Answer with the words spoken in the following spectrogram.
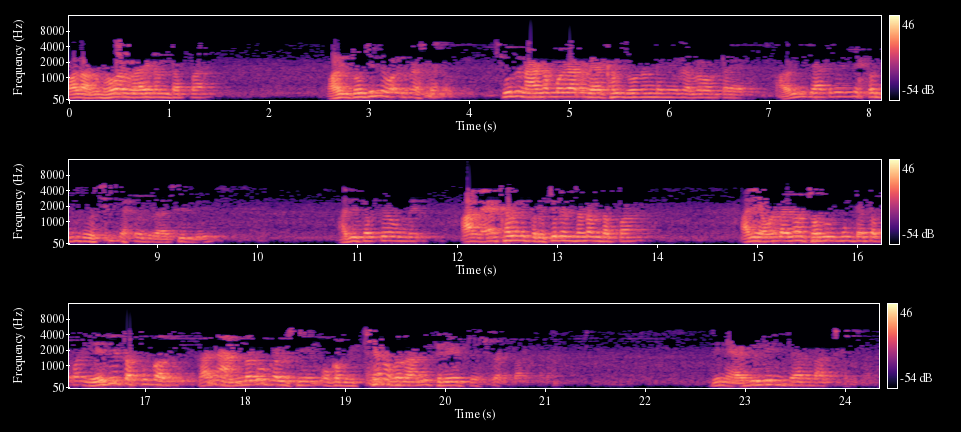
వాళ్ళ అనుభవాలు రాయడం తప్ప? వాళ్ళు చూసింది వాళ్ళు రాస్తారు చూడు నాగమ్మ గారి లేఖలు చూడండి మీరు ఎలా ఉంటాయి. అవన్నీ జాతకంగా కొంచెం వచ్చింది ఆవిడ రాసింది. అది తప్పే ఉంది. ఆ లేఖల్ని ప్రచురించడం తప్ప అది ఎవరైనా చదువుకుంటే తప్ప ఏది తప్పు కాదు. కానీ అందరూ కలిసి ఒక మిథ్యను ఒకదాన్ని క్రియేట్ చేసి పెడతారు. దీన్ని అబిలీన్ పారాడాక్స్ అంటారు.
